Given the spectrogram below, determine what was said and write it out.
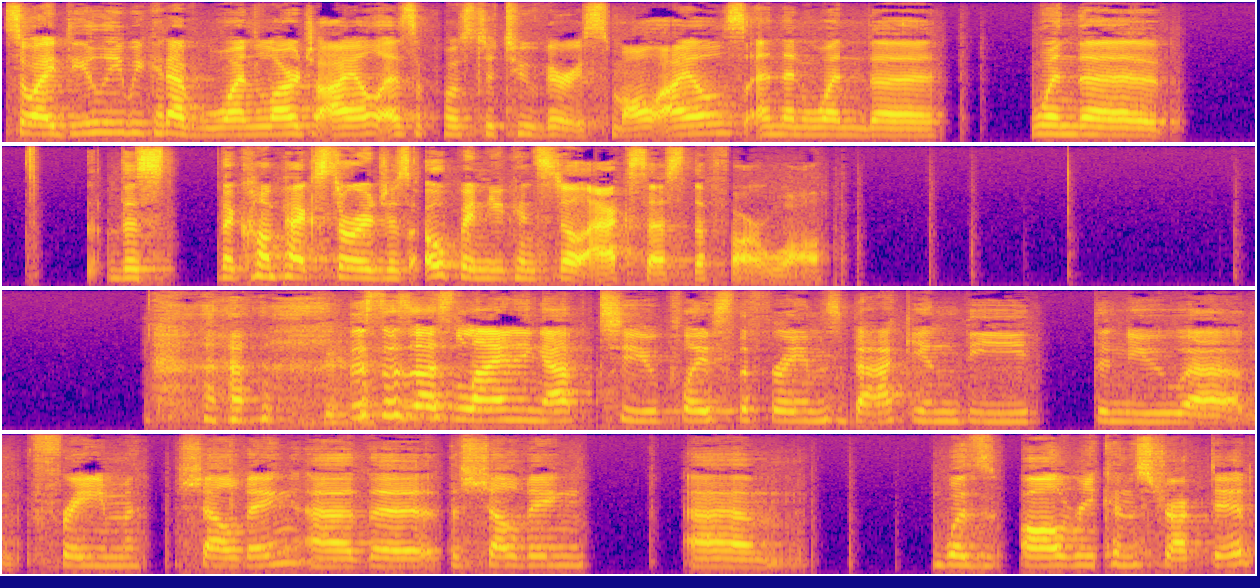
So ideally we could have one large aisle as opposed to two very small aisles. And then when the when the the, the compact storage is open, you can still access the far wall. this is us lining up to place the frames back in the the new um, frame shelving. Uh, the the shelving um, was all reconstructed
